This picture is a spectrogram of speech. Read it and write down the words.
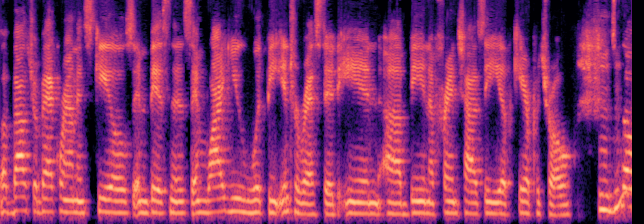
about your background and skills in business and why you would be interested in uh, being a franchisee of Care Patrol. Mm-hmm. So,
